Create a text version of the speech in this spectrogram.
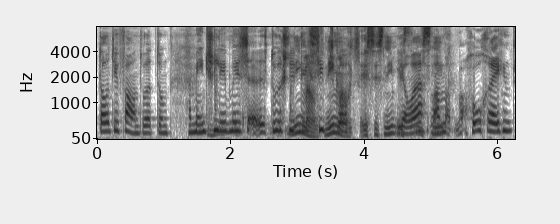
da die Verantwortung? Ein Menschenleben ist äh, durchschnittlich Niemand, 70, niemand. 80 Es ist, nie, Ja, es ist wenn nie, man hochrechnet.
